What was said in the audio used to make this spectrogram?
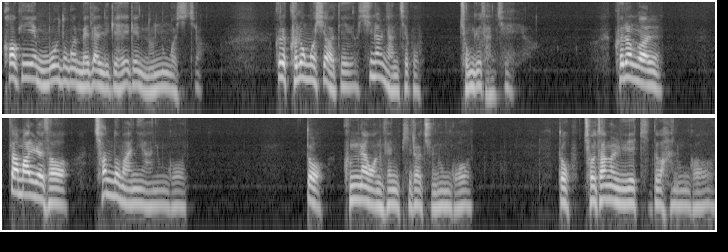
거기에 모든 걸 매달리게 해게 놓는 것이죠. 그래 그런 곳이 어디예요? 신앙단체고 종교단체예요. 그런 걸 떠말려서 천도 많이 하는 곳, 또 극락왕생 빌어주는 곳, 또 조상을 위해 기도하는 곳,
